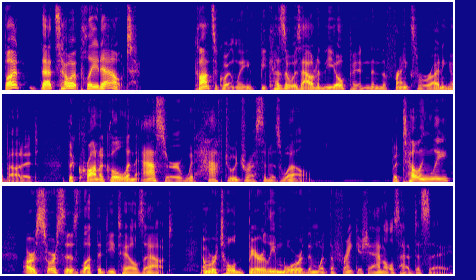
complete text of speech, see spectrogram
But that's how it played out. Consequently, because it was out in the open and the Franks were writing about it, the Chronicle and Asser would have to address it as well. But tellingly, our sources left the details out, and were told barely more than what the Frankish annals had to say,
